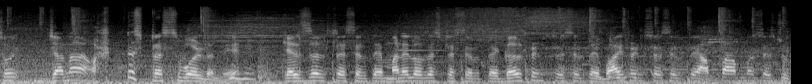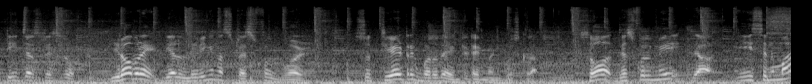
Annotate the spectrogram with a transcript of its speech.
ಸೊ ಜನ ಅಷ್ಟು ಸ್ಟ್ರೆಸ್ ವರ್ಲ್ಡಲ್ಲಿ ಕೆಲಸದಲ್ಲಿ ಸ್ಟ್ರೆಸ್ ಇರುತ್ತೆ, ಮನೇಲಿ ಹೋದ್ರೆ ಸ್ಟ್ರೆಸ್ ಇರುತ್ತೆ ಗರ್ಲ್ ಫ್ರೆಂಡ್ ಸ್ಟ್ರೆಸ್ ಇರುತ್ತೆ ಬಾಯ್ ಫ್ರೆಂಡ್ ಸ್ಟ್ರೆಸ್ ಇರುತ್ತೆ ಅಪ್ಪ ಅಮ್ಮ ಸ್ಟ್ರೆಸ್ಸು ಟೀಚರ್ ಸ್ಟ್ರೆಸ್ಸು ಇರೋಬ್ರೆ we are living in a stressful world so ಥಿಯೇಟ್ರಿಗೆ ಬರೋದು ಎಂಟರ್ಟೈನ್ಮೆಂಟ್ಗೋಸ್ಕರ ಸೊ ದಿಸ್ ಫುಲ್ ಮೀ ಈ ಸಿನಿಮಾ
